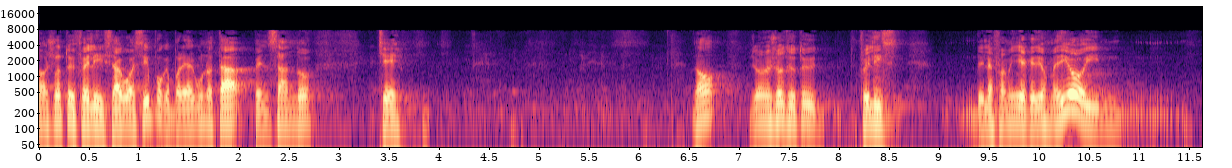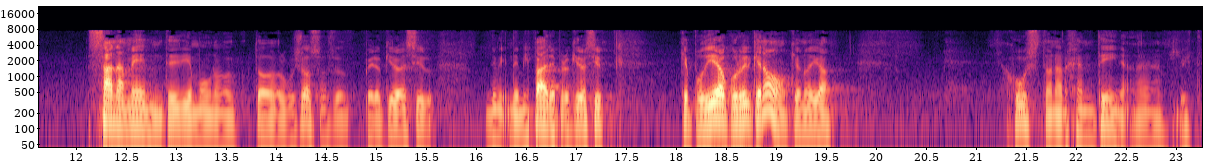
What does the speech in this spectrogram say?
No, yo estoy feliz, hago así porque por ahí alguno está pensando, che, ¿no? Yo, yo estoy feliz de la familia que Dios me dio y sanamente, diríamos uno, todo orgulloso, pero quiero decir, de, mis padres, pero quiero decir que pudiera ocurrir que no, que uno diga, justo en Argentina, ¿eh? ¿viste?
